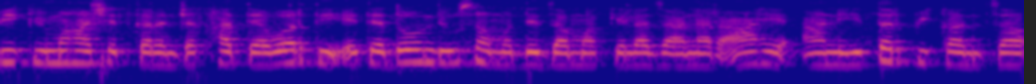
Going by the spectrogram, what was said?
पीक विमा हा शेतकऱ्यांच्या खात्यावरती येत्या दोन दिवसामध्ये जमा केला जाणार आहे आणि इतर पिकांचा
